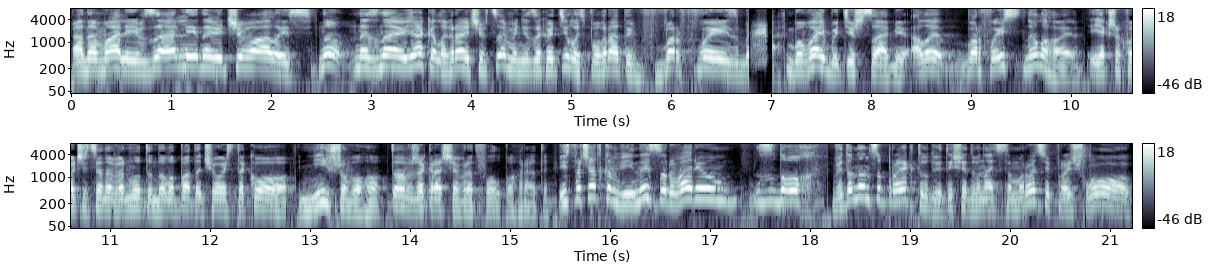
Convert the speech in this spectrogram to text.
аномалії взагалі не відчувались. Ну, не знаю як, але граючи в в це, мені захотілось пограти в Warface. Бо вайби ті ж самі, але Warface не лагає. І якщо хочеться навернути на лопату чогось такого нішового, то вже краще в Redfall пограти. І з початком війни Сурваріум здох. Від анонсу проекту у 2012 році пройшло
